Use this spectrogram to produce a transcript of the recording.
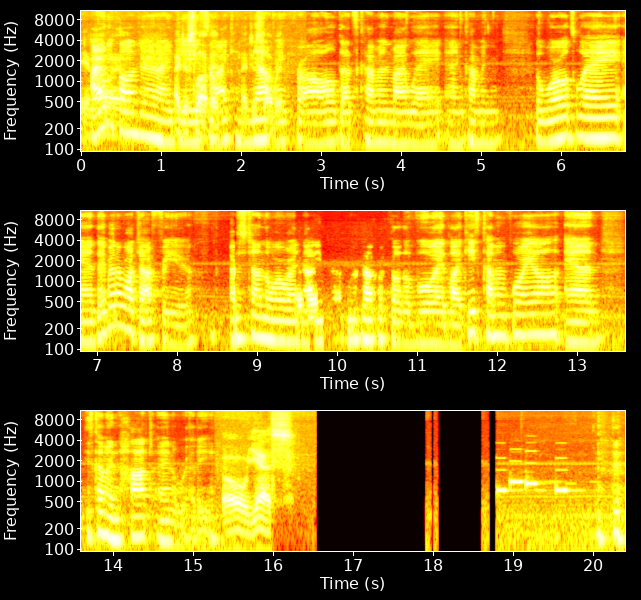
You know, I already you on IG, I just love so it. I cannot love it. wait for all that's coming my way and coming the world's way. And they better watch out for you. I'm just telling the world right now, you better watch out for Phil the Void. Like he's coming for y'all, and he's coming hot and ready. Oh yes.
